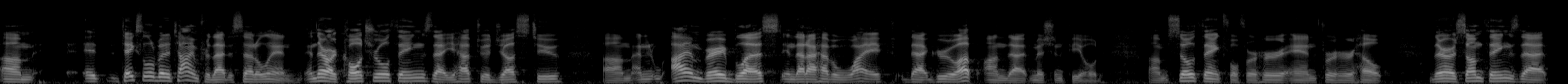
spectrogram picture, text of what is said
um, it, takes a little bit of time for that to settle in. And there are cultural things that you have to adjust to. Um, and I am very blessed in that I have a wife that grew up on that mission field. I'm so thankful for her and for her help. There are some things that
